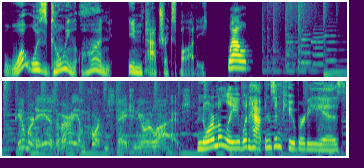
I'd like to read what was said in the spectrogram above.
what was going on in Patrick's body? Well, Puberty is a very important stage in your lives. Normally, what happens in puberty is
